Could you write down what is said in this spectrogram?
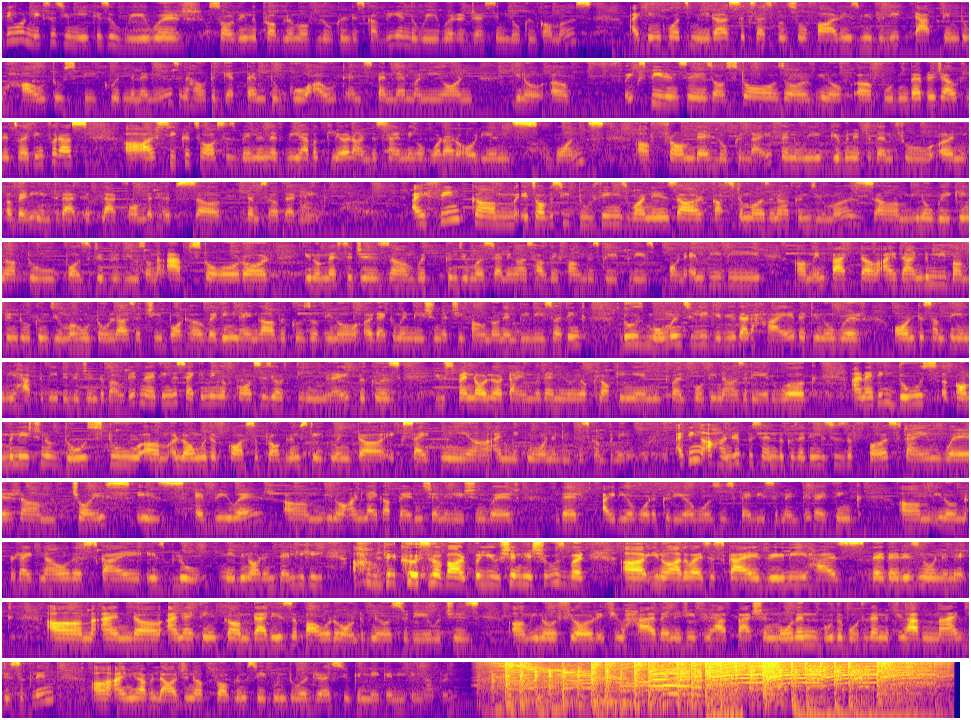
think what makes us unique is the way we're solving the problem of local discovery and the way we're addressing local commerce. I think what's made us successful so far is we've really tapped into how to speak with millennials and how to get them to go out and spend their money on, you know, uh, experiences or stores or you know uh, food and beverage outlets. So I think for us, uh, our secret sauce has been in that we have a clear understanding of what our audience wants uh, from their local life, and we've given it to them through an, a very interactive platform that helps uh, them serve that need. I think um, it's obviously two things. One is our customers and our consumers, um, you know, waking up to positive reviews on the App Store or, you know, messages um, with consumers telling us how they found this great place on LBB. Um, in fact, uh, I randomly bumped into a consumer who told us that she bought her wedding lehenga because of, you know, a recommendation that she found on LBB. So I think those moments really give you that high that, you know, we're on to something and we have to be diligent about it. And I think the second thing, of course, is your team, right? Because you spend all your time with them, you know, you're clocking in 12, 14 hours a day at work. And I think those, a combination of those two, um, along with, of course, the problem statement, uh, excite me uh, and make me want to leave this company. I think 100% because I think this is the first time where um, choice is everywhere. Um, you know, unlike our parents' generation where their idea of what a career was was fairly cemented. I think um, you know, right now the sky is blue, maybe not in Delhi um, because of our pollution issues, but uh, you know, otherwise the sky really has, there, there is no limit. Um, and uh, and I think um, that is the power of entrepreneurs today, which is um, you know if you're if you have energy, if you have passion, more than both the both of them, if you have mad discipline uh, and you have a large enough problem statement to address, you can make anything happen.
